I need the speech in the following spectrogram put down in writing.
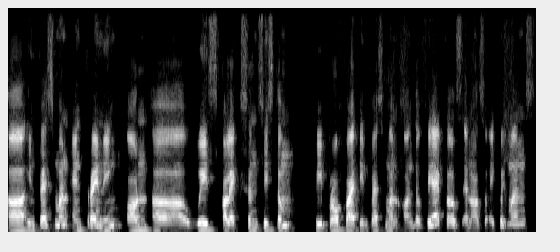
uh, investment and training on uh, waste collection system. We provide investment on the vehicles and also equipments.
